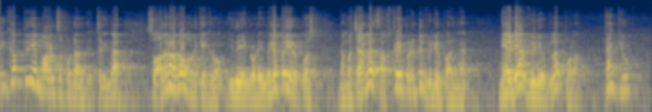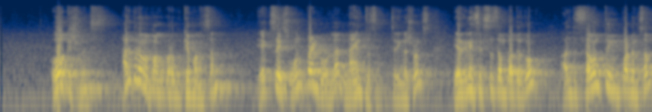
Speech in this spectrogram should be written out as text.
மிகப்பெரிய மாரல் சப்போர்ட்டாக இருக்குது சரிங்களா? ஸோ அதனால தான் உங்கள்கிட்ட கேட்குறோம் இது எங்களுடைய மிகப்பெரிய ரெக்வஸ்ட் நம்ம சேனலை சப்ஸ்கிரைப் பண்ணிட்டு வீடியோ பாருங்கள் நேரடியாக வீடியோக்குள்ளே போகலாம் தேங்க்யூ ஓகே ஸ்டூடெண்ட்ஸ் அடுத்து நம்ம பார்க்க போகிற முக்கியமான சம் எக்ஸசைஸ் ஒன் பாயிண்ட் ஒனில் நைன்த்து சம் சரிங்களா ஸ்டூடெண்ட்ஸ் ஏற்கனவே சிக்ஸ்த்து சம் பார்த்துருக்கோம். அடுத்து செவன்த்து இம்பார்ட்டன்ட் சம்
